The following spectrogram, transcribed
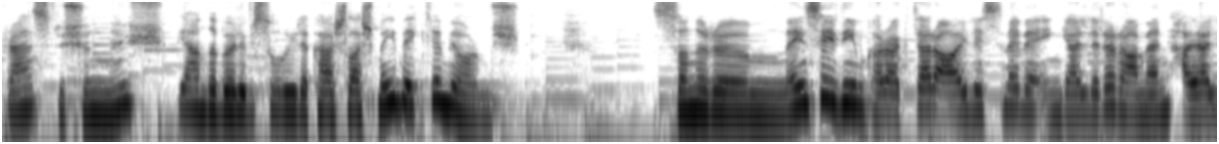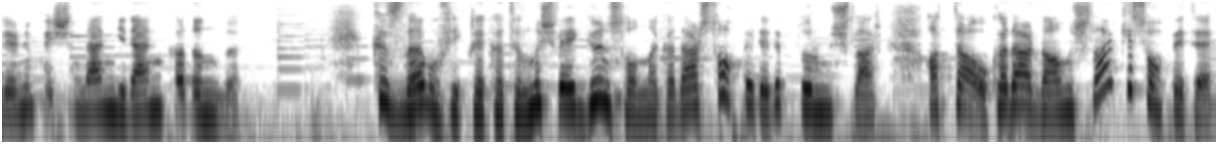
Prens düşünmüş, bir anda böyle bir soruyla karşılaşmayı beklemiyormuş. Sanırım en sevdiğim karakter ailesine ve engellere rağmen hayallerinin peşinden giden kadındı. Kız da bu fikre katılmış ve gün sonuna kadar sohbet edip durmuşlar. Hatta o kadar dalmışlar ki sohbete.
